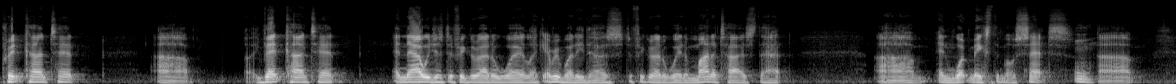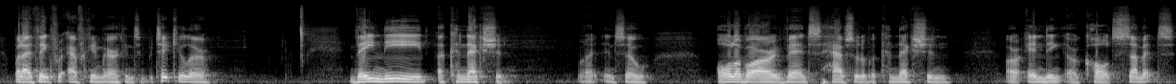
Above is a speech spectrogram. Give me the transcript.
print content, uh, event content, and now we just have to figure out a way, like everybody does, to figure out a way to monetize that um, and what makes the most sense. Mm. Uh, but I think for African Americans in particular, they need a connection, right? And so all of our events have sort of a connection or ending or called summits,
